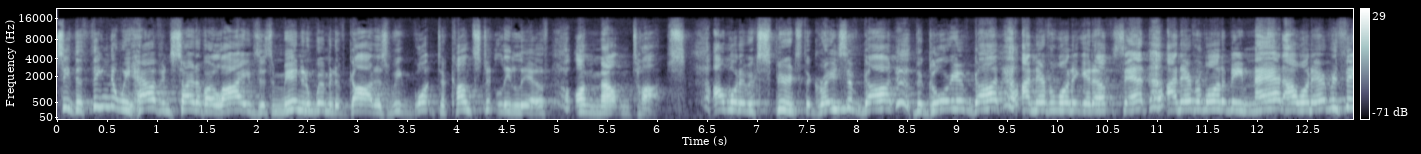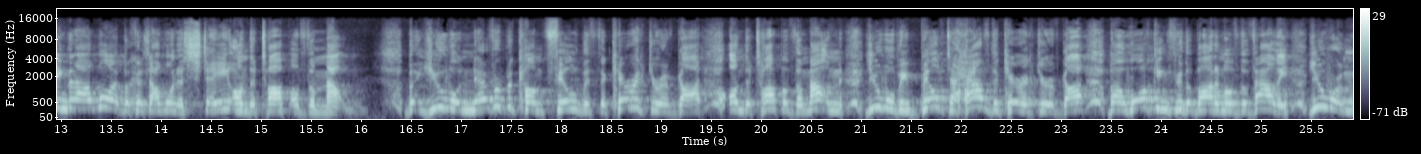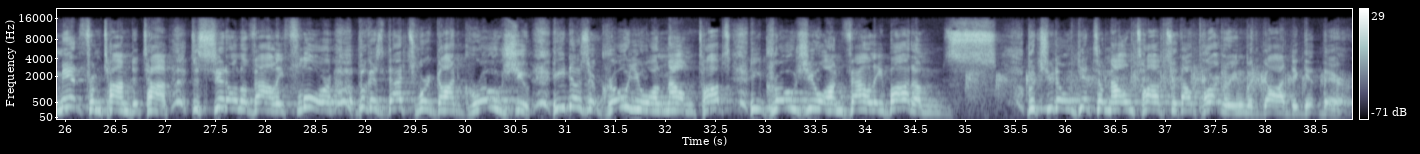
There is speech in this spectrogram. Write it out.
See, the thing that we have inside of our lives as men and women of God is we want to constantly live on mountaintops. I want to experience the grace of God, the glory of God. I never want to get upset. I never want to be mad. I want everything that I want because I want to stay on the top of the mountain. But you will never become filled with the character of God on the top of the mountain. You will be built to have the character of God by walking through the bottom of the valley. You were meant from time to time to sit on a valley floor because that's where God grows you. He doesn't grow you on mountaintops, He grows you on valley bottoms. But you don't get to mountaintops without partnering with God to get there.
